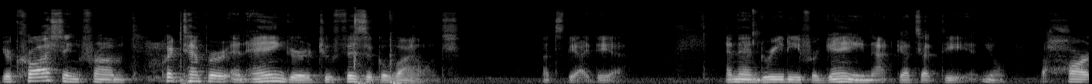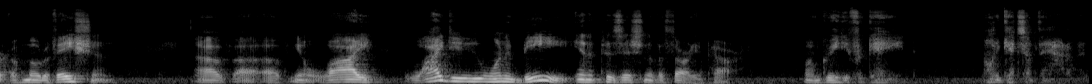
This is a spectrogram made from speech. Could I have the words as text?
you're crossing from quick temper and anger to physical violence. That's the idea. And then greedy for gain, that gets at the, you know, the heart of motivation of, uh, of you know why why do you want to be in a position of authority and power well i'm greedy for gain i want to get something out of it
